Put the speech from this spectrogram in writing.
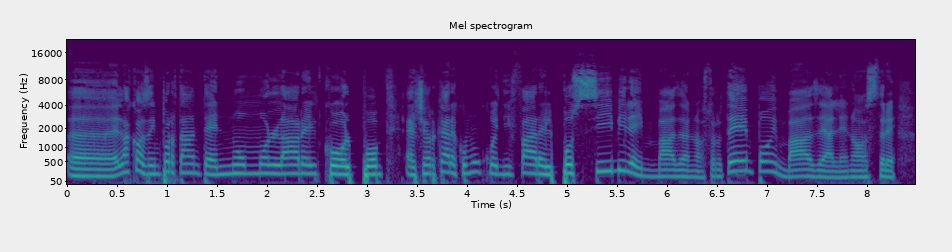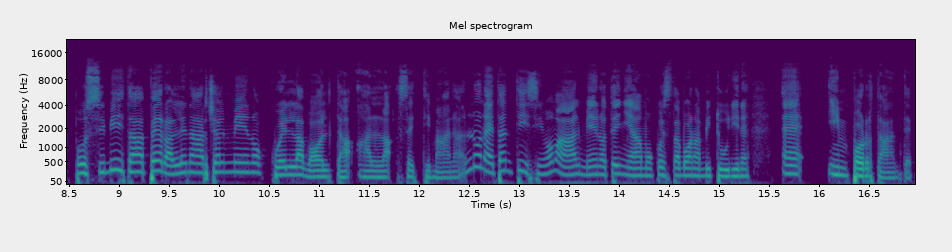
eh, la cosa importante è non mollare il colpo, è cercare comunque di fare il possibile in base al nostro tempo, in base alle nostre possibilità per allenarci almeno quella volta alla settimana. Non è tantissimo, ma almeno teniamo questa buona abitudine, è importante.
